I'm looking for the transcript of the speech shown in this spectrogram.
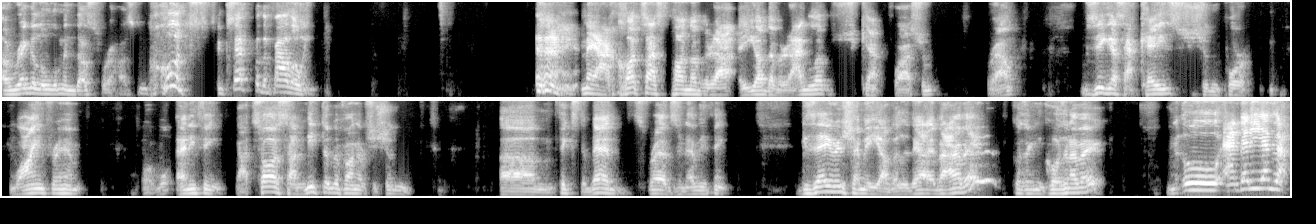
a regular woman does for her husband, except for the following. She can't wash him around. Zigas hakes, she shouldn't pour wine for him or anything. Sauce, hamita b'fanav. She shouldn't um, fix the bed, spreads, and everything. Because it can cause an aver. Oh, and then he ends up.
